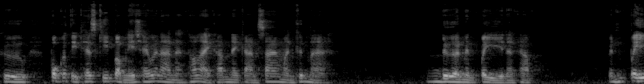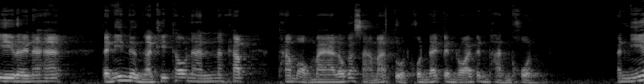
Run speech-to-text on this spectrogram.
คือปกติเทสคิดแบบนี้ใช้เวลานานเท่าไหร่ครับในการสร้างมันขึ้นมา เดือนเป็นปีนะครับ เป็นปีเลยนะฮะแต่นี่หนึ่งอาทิตย์เท่านั้นนะครับ ทำออกมาแล้วก็สามารถตรวจคนได้เป็นร้อยเป็นพันคน อันนี้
